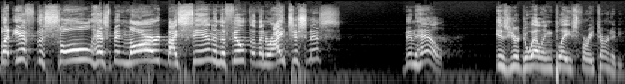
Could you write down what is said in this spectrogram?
But if the soul has been marred by sin and the filth of unrighteousness, then hell is your dwelling place for eternity.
